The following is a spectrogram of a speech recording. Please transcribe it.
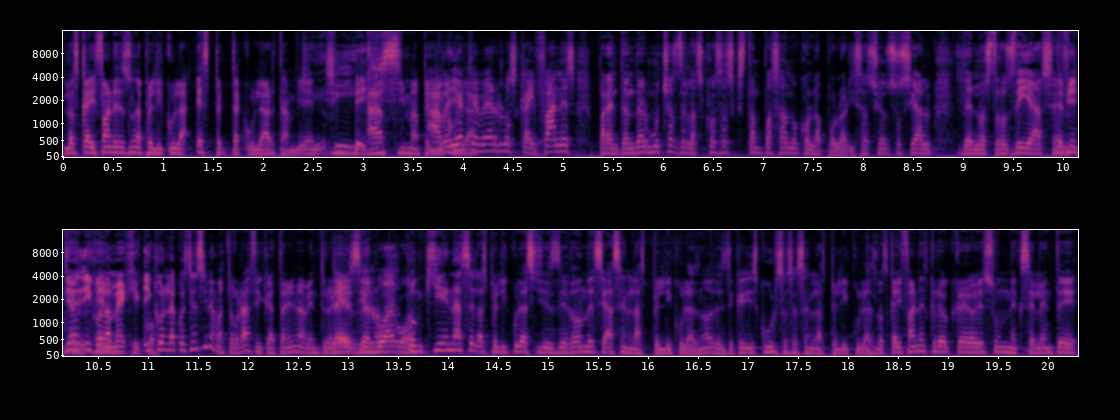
Los caifanes es una película espectacular también. Sí, Bellísima ha- película. Habría que ver los caifanes para entender muchas de las cosas que están pasando con la polarización social de nuestros días en, Definitivamente, en- y, con en la, México. y con la cuestión cinematográfica también me aventuraría a Desde decir, ¿no? luego. Con quién hace las películas y desde dónde se hacen las películas, ¿no? Desde qué discursos se hacen las películas. Los caifanes creo creo es un excelente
